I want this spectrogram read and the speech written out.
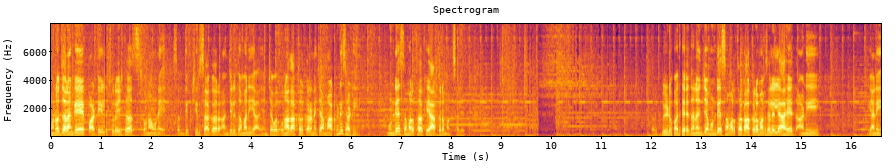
मनोज जरांगे पाटील सुरेश धस सोनावणे संदीप क्षीरसागर अंजली दमानिया यांच्यावर गुन्हा दाखल करण्याच्या मागणीसाठी मुंडे समर्थक हे आक्रमक झाले तर बीडमध्ये धनंजय मुंडे समर्थक आक्रमक झालेले आहेत आणि यांनी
